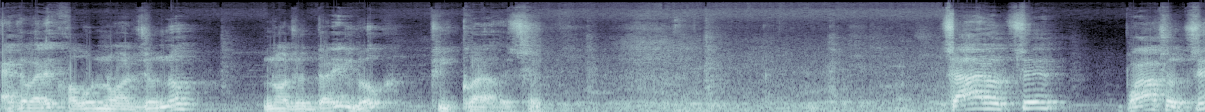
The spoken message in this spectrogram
একেবারে খবর নেওয়ার জন্য নজরদারি লোক ঠিক করা হয়েছে। চার হচ্ছে, পাঁচ হচ্ছে,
